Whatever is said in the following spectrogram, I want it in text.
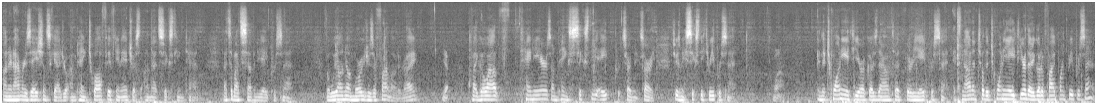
on an amortization schedule, I'm paying twelve fifty in interest on that sixteen ten. That's about seventy-eight percent. But we all know mortgages are front loaded, right? Yep. If I go out ten years, I'm paying sixty-eight, per- sorry, sorry, excuse me, sixty-three percent. Wow. In the twentieth year, it goes down to thirty-eight percent. It's not until the twenty-eighth year that I go to five point three percent.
